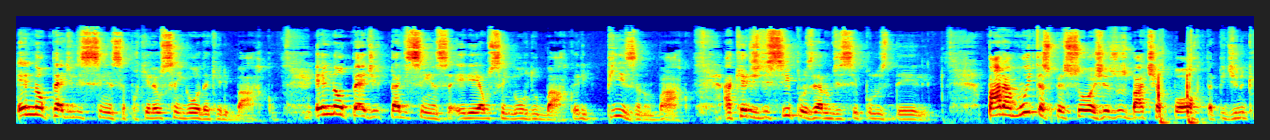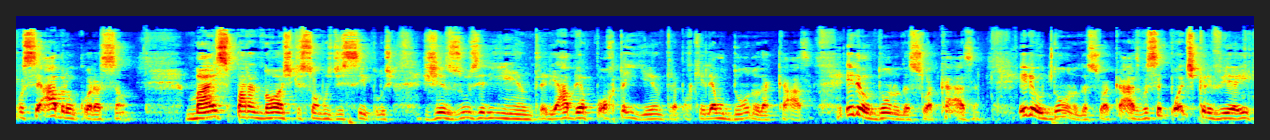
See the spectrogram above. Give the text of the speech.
Ele não pede licença porque ele é o senhor daquele barco. Ele não pede da licença, ele é o senhor do barco. Ele pisa no barco. Aqueles discípulos eram discípulos dele. Para muitas pessoas, Jesus bate a porta pedindo que você abra o coração. Mas para nós que somos discípulos, Jesus ele entra, ele abre a porta e entra, porque ele é o dono da casa. Ele é o dono da sua casa. Ele é o dono da sua casa. Você pode escrever aí,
